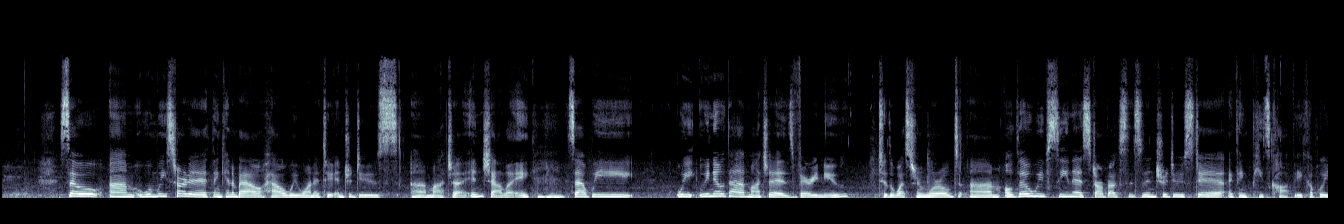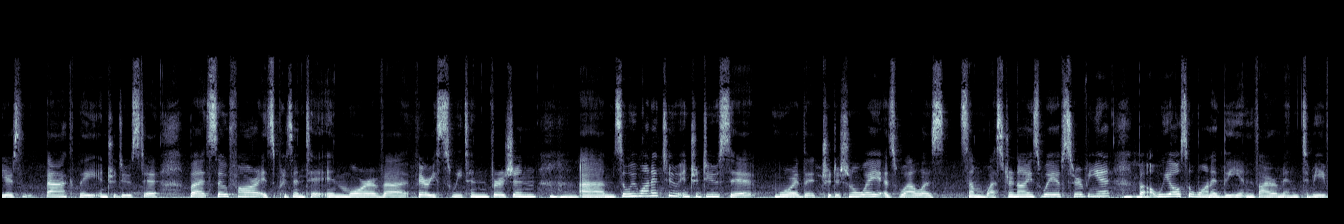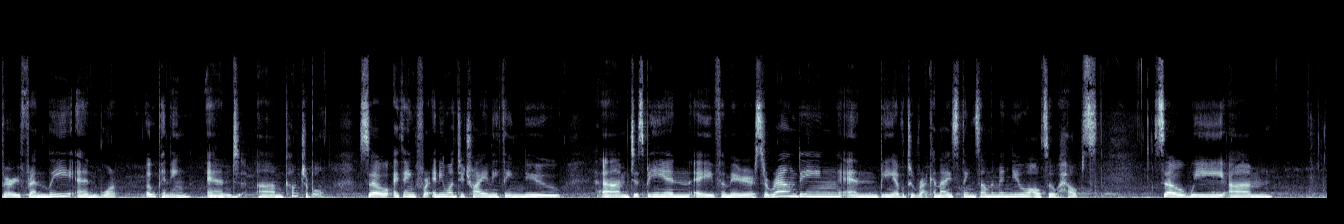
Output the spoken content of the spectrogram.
So um, when we started thinking about how we wanted to introduce uh, matcha in Chalait, is that we we we know that matcha is very new to the Western world. Um, although we've seen it, Starbucks has introduced it. I think Peet's Coffee a couple of years back they introduced it, but so far it's presented in more of a very sweetened version. Um, so we wanted to introduce it more the traditional way as well as some westernized way of serving it. But we also wanted the environment to be very friendly and warm, opening and um, comfortable. So I think for anyone to try anything new, um, just being in a familiar surrounding and being able to recognize things on the menu also helps. So we um,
